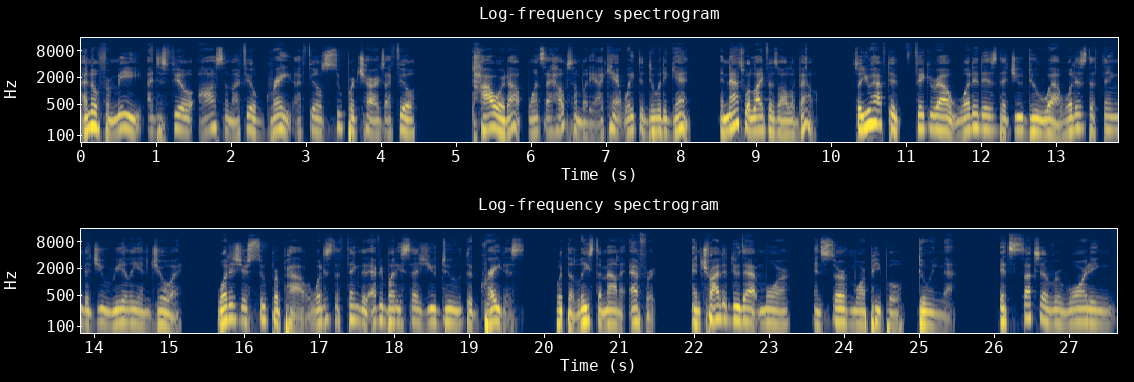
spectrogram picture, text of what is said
I know for me, I just feel awesome. I feel great. I feel supercharged. I feel powered up once I help somebody. I can't wait to do it again. And that's what life is all about. So you have to figure out what it is that you do well. What is the thing that you really enjoy? What is your superpower? What is the thing that everybody says you do the greatest with the least amount of effort? And try to do that more and serve more people doing that. It's such a rewarding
